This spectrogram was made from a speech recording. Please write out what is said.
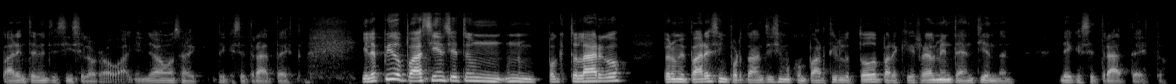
aparentemente sí se lo robó alguien. Ya vamos a ver de qué se trata esto. Y les pido paciencia, esto es un, un poquito largo, pero me parece importantísimo compartirlo todo para que realmente entiendan de qué se trata esto.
